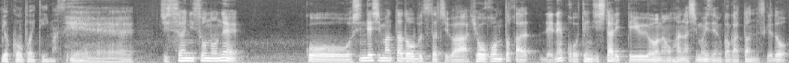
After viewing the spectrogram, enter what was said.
よく覚えています。へ実際にそのねこう死んでしまった動物たちは標本とかでねこう展示したりっていうようなお話も以前伺ったんですけど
